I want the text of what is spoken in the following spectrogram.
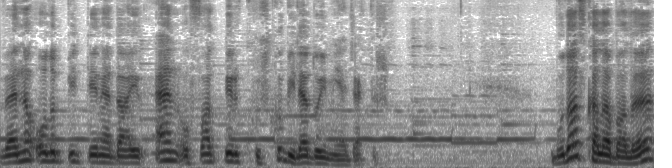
ve ne olup bittiğine dair en ufak bir kuşku bile duymayacaktır. Bu laf kalabalığı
